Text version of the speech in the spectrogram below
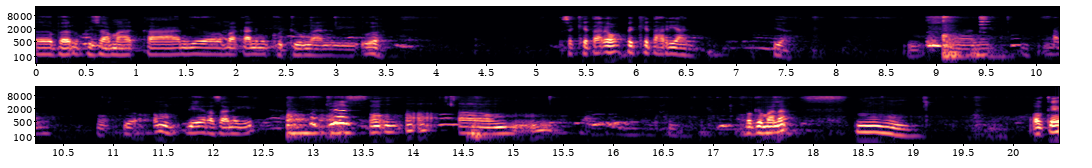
eh, baru bisa makan ya makan ini godongan wi. wah sekitar oh vegetarian ya Hmm, em biar rasanya iki? Pedes. Mm, mm, em, bagaimana? Hmm. oke.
